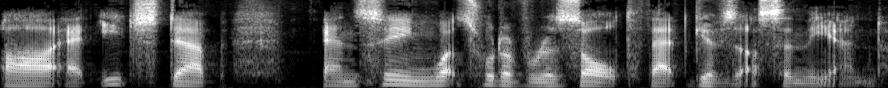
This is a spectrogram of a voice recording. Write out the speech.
uh, at each step, and seeing what sort of result that gives us in the end.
